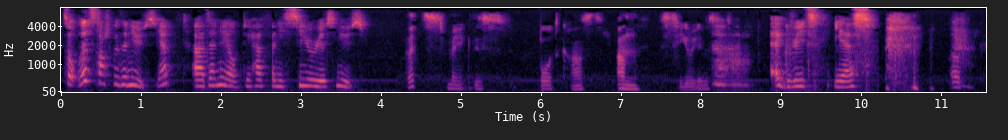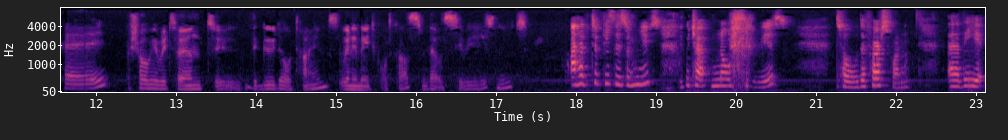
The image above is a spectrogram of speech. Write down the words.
So let's start with the news, yeah? Uh, Daniel, do you have any serious news? Let's make this podcast unserious. Agreed, yes. Okay. Shall we return to the good old times when we made podcasts without serious news? I have two pieces of news which are not serious. So the first one, uh, the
